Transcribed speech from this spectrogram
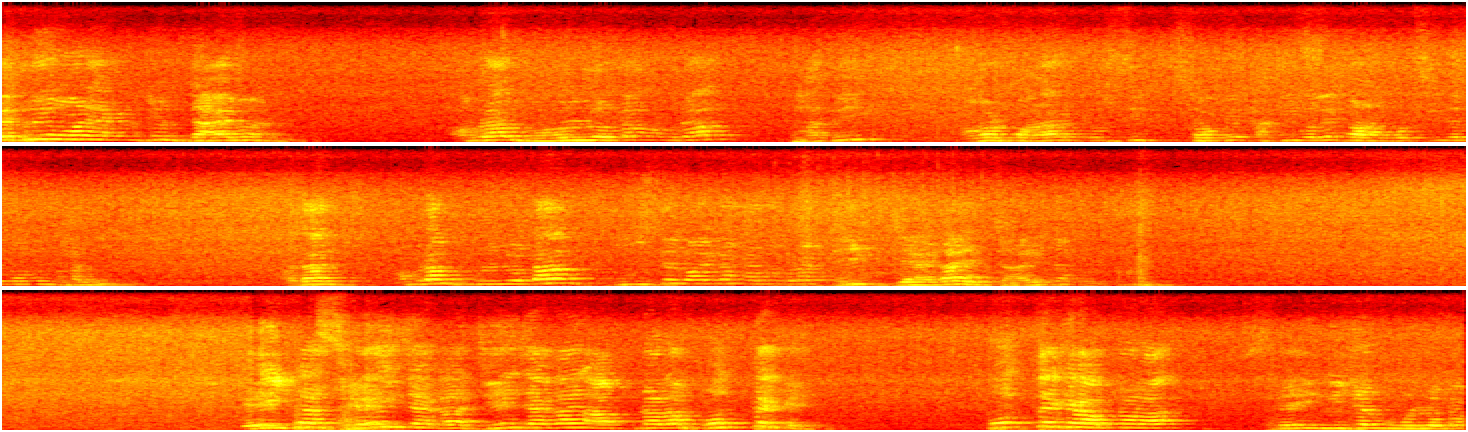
এভরিওয়ান একজন ডায়মন্ড আমরা মূল্যটা আমরা ভাবি, আমার পাড়ার পড়শির সঙ্গে থাকি বলে পাড়া পড়শিদের মতন ভাবি। অর্থাৎ আমরা মূল্যটা বুঝতে পারি না কারণ আমরা ঠিক জায়গায় যাই না এইটা সেই জায়গা, যে জায়গায় আপনারা প্রত্যেকে প্রত্যেকে আপনারা সেই নিজের মূল্যটা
